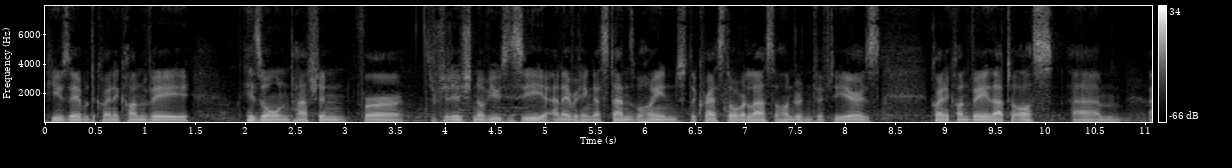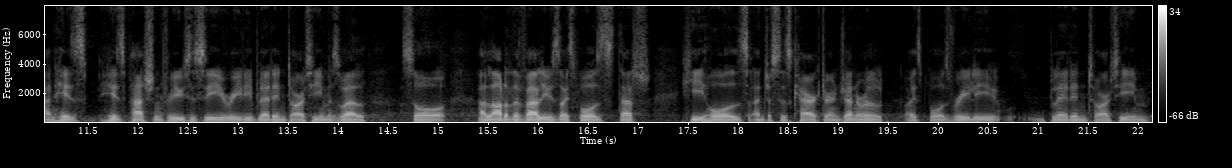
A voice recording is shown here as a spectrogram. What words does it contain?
he was able to kind of convey his own passion for the tradition of UCC and everything that stands behind the crest over the last 150 years, kind of convey that to us. Um, and his his passion for UCC really bled into our team as well. So a lot of the values, I suppose, that he holds and just his character in general, I suppose, really bled into our team.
